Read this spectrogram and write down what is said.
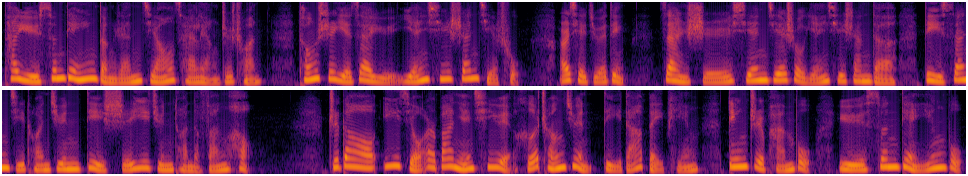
他与孙殿英等人脚踩两只船，同时也在与阎锡山接触，而且决定。暂时先接受阎锡山的第三集团军第十一军团的番号，直到一九二八年七月，何成俊抵达北平，丁志磐部与孙殿英部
